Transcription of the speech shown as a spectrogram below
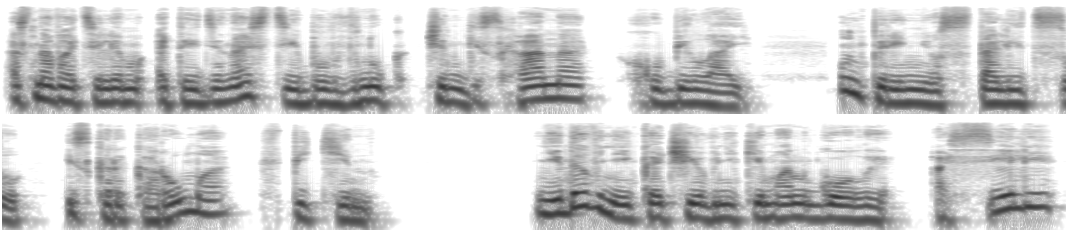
Основателем этой династии был внук Чингисхана Хубилай. Он перенес столицу из Каракарума в Пекин. Недавние кочевники-монголы осели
